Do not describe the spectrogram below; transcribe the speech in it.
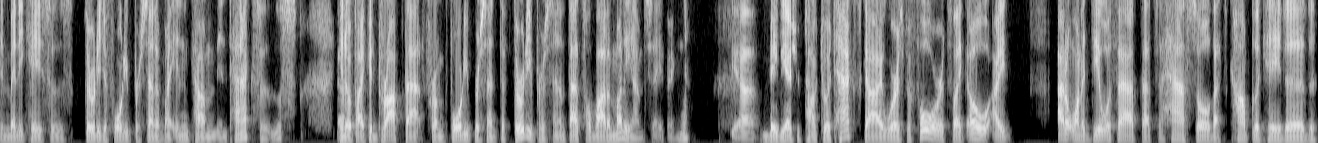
in many cases 30 to 40% of my income in taxes. Yeah. you know if i could drop that from 40% to 30% that's a lot of money i'm saving. Yeah. Maybe i should talk to a tax guy whereas before it's like oh i i don't want to deal with that. That's a hassle. That's complicated.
